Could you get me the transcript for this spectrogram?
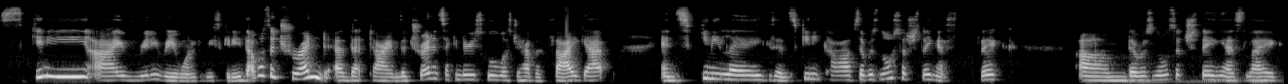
skinny. I really, really wanted to be skinny. That was a trend at that time. The trend in secondary school was to have a thigh gap and skinny legs and skinny calves. There was no such thing as thick. Um, there was no such thing as like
